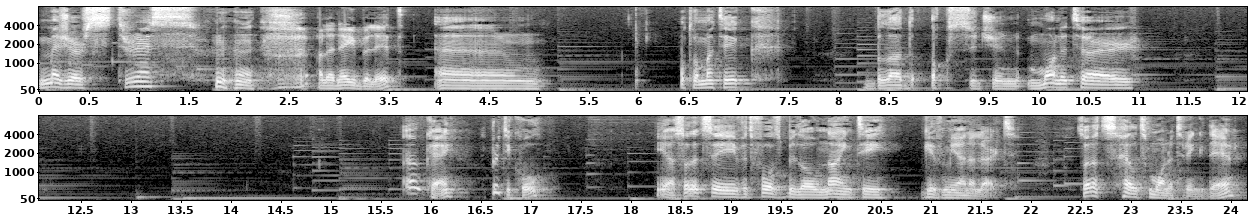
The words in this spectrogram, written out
Measure stress, I'll enable it. Um, automatic blood oxygen monitor. Okay, pretty cool. Yeah, so let's say if it falls below 90, give me an alert. So that's health monitoring there.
